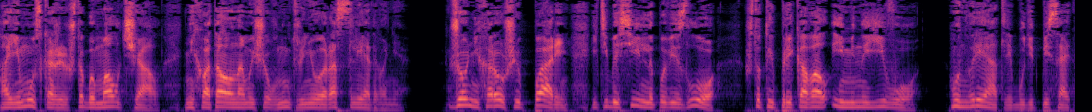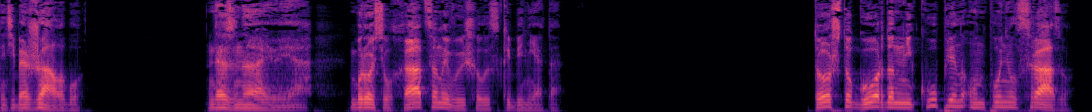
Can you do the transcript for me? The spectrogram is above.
а ему скажи, чтобы молчал. Не хватало нам еще внутреннего расследования. Джонни хороший парень, и тебе сильно повезло, что ты приковал именно его. Он вряд ли будет писать на тебя жалобу. Да знаю я, бросил Хадсон и вышел из кабинета. То, что Гордон не куплен, он понял сразу.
